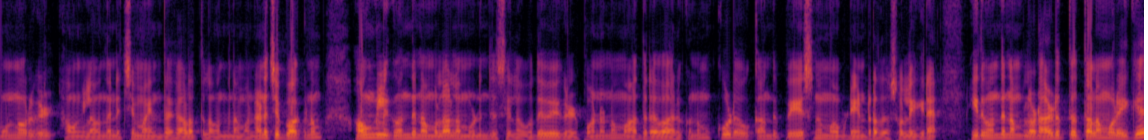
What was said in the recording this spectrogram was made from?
முன்னோர்கள் அவங்கள வந்து நிச்சயமாக இந்த காலத்தில் வந்து நம்ம நினச்சி பார்க்கணும். அவங்களுக்கு வந்து நம்மளால் முடிஞ்ச சில உதவிகள் பண்ணணும் ஆதரவாக இருக்கணும் கூட உட்காந்து பேசணும் அப்படின்றத சொல்லிக்கிறேன். இது வந்து நம்மளோட அடுத்த தலைமுறைக்கு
